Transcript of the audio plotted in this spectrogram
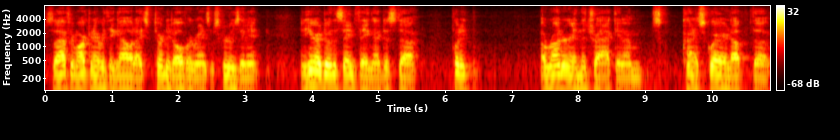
So after marking everything out I turned it over and ran some screws in it. And here I'm doing the same thing. I just uh, put it a runner in the track and I'm kind of squaring up the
